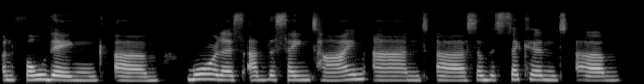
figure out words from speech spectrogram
unfolding um, more or less at the same time. And uh, so the second um,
